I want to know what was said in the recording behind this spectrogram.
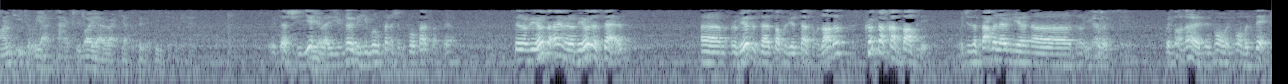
time to eat it, or he has to actually, well, yeah, right, he has to physically eat it. It's actually yes, Yeah. you know that he will finish it before Pesach. Yeah. So Rabbi Yehuda, Rabbi Yehuda says, um, Rabbi Yehuda says, top of your test from Azadov, Kutach Babli, which is a Babylonian, uh, I don't know what you call it. Well, it's not no, it's, it's more, it's more of a dip.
